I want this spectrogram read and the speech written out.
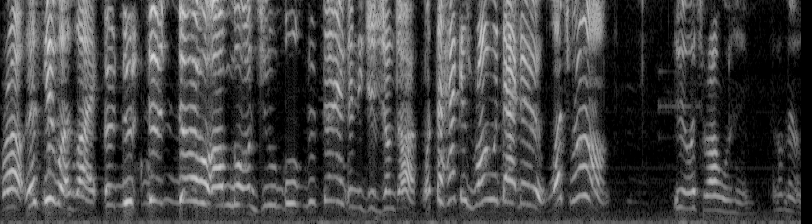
Bro, this dude was like, uh, n- n- no, I'm gonna jump off the thing, and he just jumped off. What the heck is wrong with that dude? What's wrong? Dude, what's wrong with him? I don't know.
